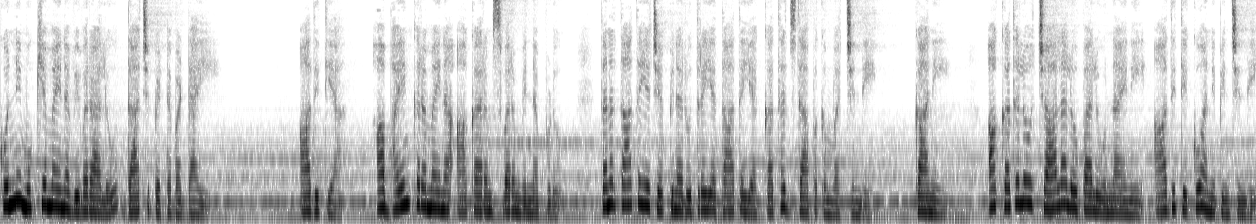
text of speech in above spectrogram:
కొన్ని ముఖ్యమైన వివరాలు దాచిపెట్టబడ్డాయి. ఆదిత్య ఆ భయంకరమైన ఆకారం స్వరం విన్నప్పుడు తన తాతయ్య చెప్పిన రుద్రయ్య తాతయ్య కథ జ్ఞాపకం వచ్చింది. కాని ఆ కథలో చాలా లోపాలు ఉన్నాయని ఆదిత్యకు అనిపించింది.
